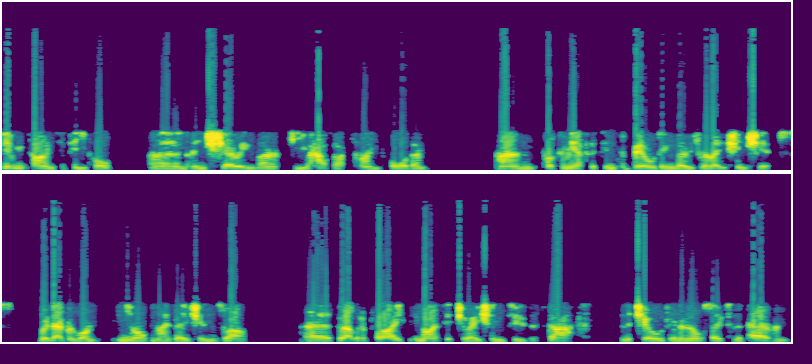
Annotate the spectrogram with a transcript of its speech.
giving time to people um, and showing that you have that time for them and putting the effort into building those relationships with everyone in your organisation as well. Uh, so that would apply in my situation to the staff, to the children, and also to the parents.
